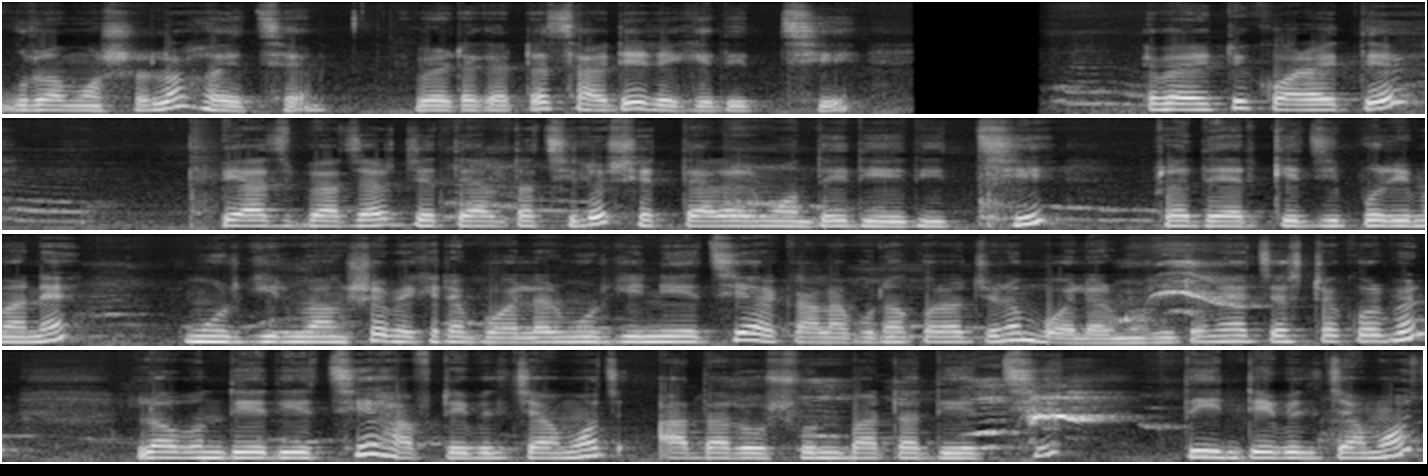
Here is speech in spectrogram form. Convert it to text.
গুঁড়ো মশলা হয়েছে। এবার এটাকে একটা সাইডে রেখে দিচ্ছি। এবার একটি কড়াইতে পেঁয়াজ বাজার যে তেলটা ছিল সে তেলের মধ্যে দিয়ে দিচ্ছি প্রায় দেড় কেজি পরিমাণে। মুরগির মাংস, আমি এখানে ব্রয়লার মুরগি নিয়েছি আর কালাবোনা করার জন্য ব্রয়লার মুরগিটা নেওয়ার চেষ্টা করবেন। লবণ দিয়ে দিয়েছি হাফ টেবিল চামচ, আদা, রসুন বাটা দিয়েছি তিন টেবিল চামচ,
